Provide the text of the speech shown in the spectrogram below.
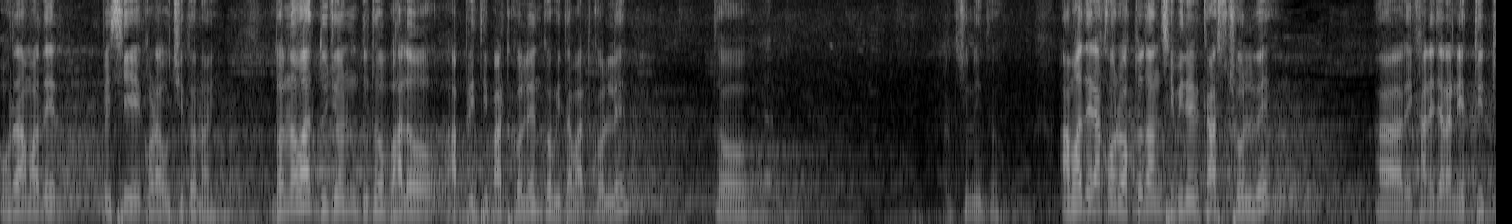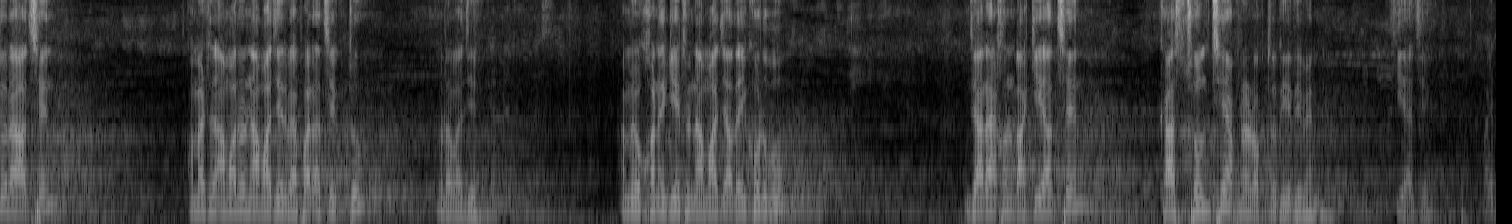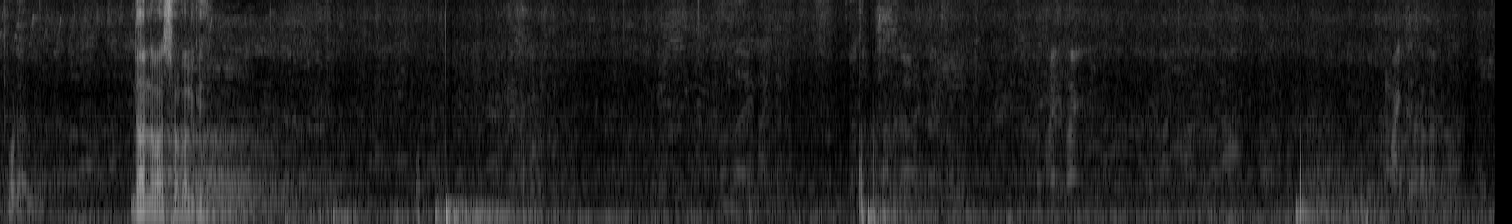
ওরা আমাদের বেশি এ করা উচিত নয়। ধন্যবাদ, দুজন, দুটো ভালো আবৃত্তি পাঠ করলেন, কবিতা পাঠ করলেন। তো তো। আমাদের এখন রক্তদান শিবিরের কাজ চলবে। আর এখানে যারা নেতৃত্বরা আছেন আমার একটু আমারও নামাজের ব্যাপার আছে একটু। বাজে? আমি ওখানে গিয়ে একটু নামাজ আদায় করব। যারা এখন বাকি আছেন কাজ চলছে আপনার রক্ত দিয়ে দেবেন। কি আছে। ধন্যবাদ সকলকে।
